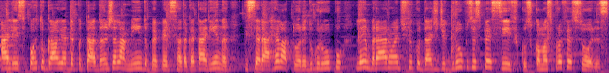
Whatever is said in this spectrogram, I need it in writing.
Alice Portugal e a deputada Angela Min, do PP de Santa Catarina, que será a relatora do grupo, lembraram a dificuldade de grupos específicos, como as professoras.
